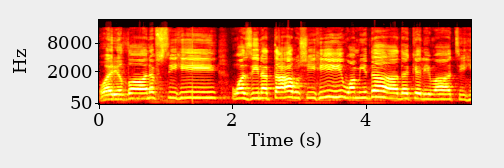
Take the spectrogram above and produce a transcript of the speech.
ورضا نفسه وزنة عرشه ومداد كلماته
